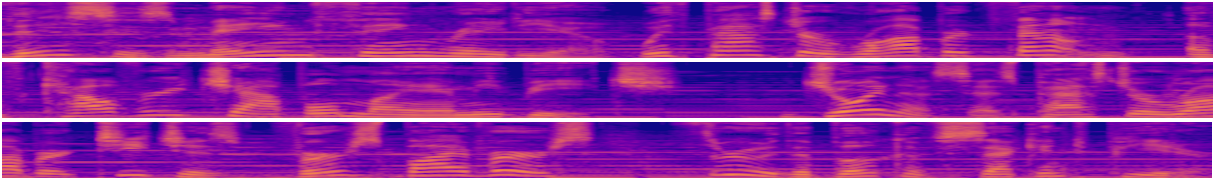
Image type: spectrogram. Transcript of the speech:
This is Main Thing Radio with Pastor Robert Fountain of Calvary Chapel, Miami Beach. Join us as Pastor Robert teaches verse by verse through the book of 2 Peter.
